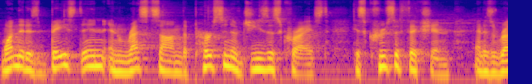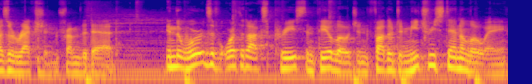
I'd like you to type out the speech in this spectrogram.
one that is based in and rests on the person of Jesus Christ, his crucifixion, and his resurrection from the dead. In the words of Orthodox priest and theologian Father Dimitri Staniloae,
